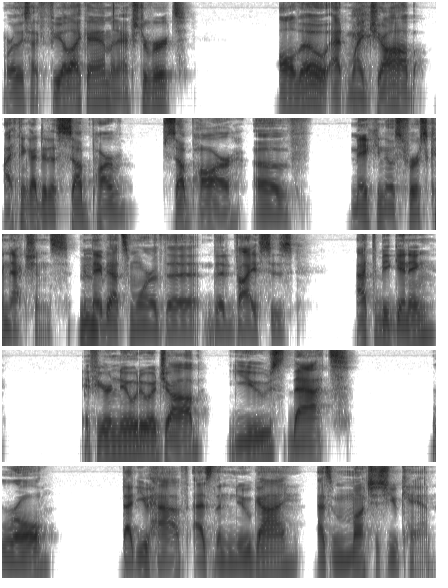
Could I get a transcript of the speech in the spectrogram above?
or at least I feel like I am an extrovert. Although at my job, I think I did a subpar subpar of making those first connections. Mm. And maybe that's more of the the advice is at the beginning, if you're new to a job, use that role that you have as the new guy as much as you can.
